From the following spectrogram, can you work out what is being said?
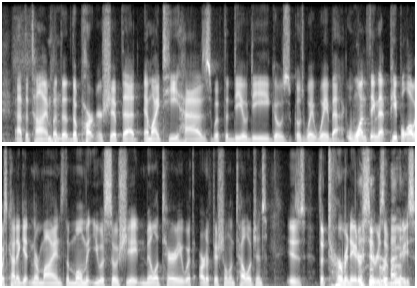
at the time. But the, mm-hmm. the partnership that MIT has with the DoD goes goes way way back. One thing that people always kind of get in their minds the moment you associate military with artificial intelligence is the Terminator series right. of movies,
